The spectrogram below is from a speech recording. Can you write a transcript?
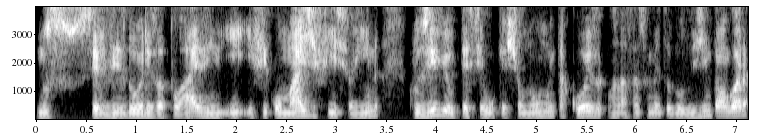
nos servidores atuais e, e, ficou mais difícil ainda. Inclusive, o TCU questionou muita coisa com relação a essa metodologia. Então, agora,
